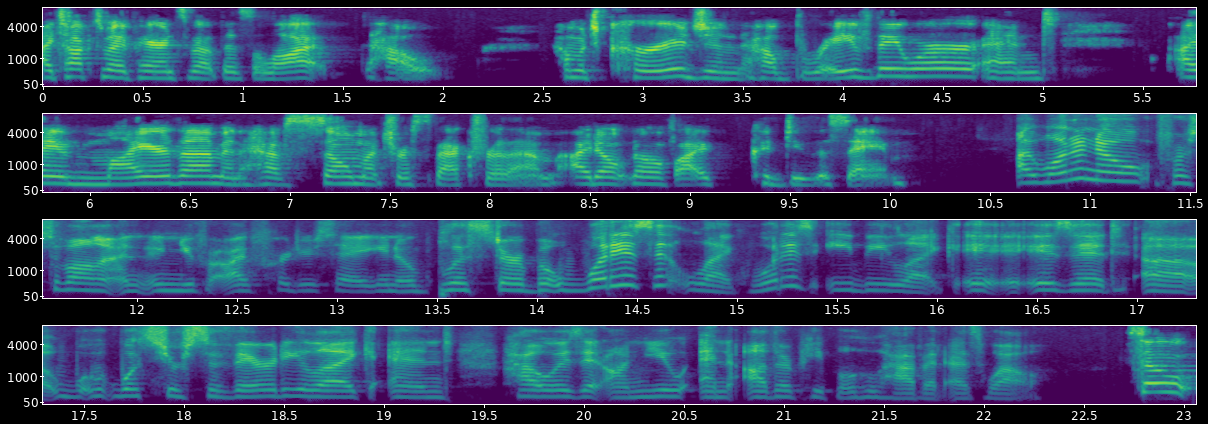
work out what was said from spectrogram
I talk to my parents about this a lot how how much courage and how brave they were and I admire them and have so much respect for them. I don't know if I could do the same. I want to know first of all, and, and you've I've heard you say you know blister, but what is it like? What is EB like? Is it uh, what's your severity like, and how is it on you and other people who have it as well? So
